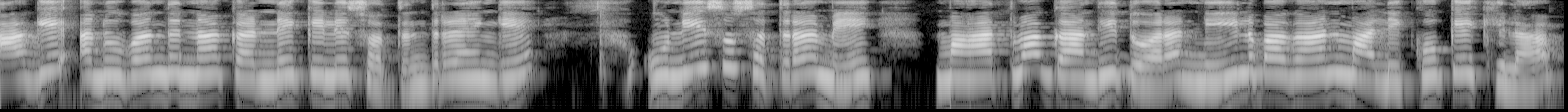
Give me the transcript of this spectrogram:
आगे अनुबंध न करने के लिए स्वतंत्र रहेंगे। 1917 में महात्मा गांधी द्वारा नील बागान मालिकों के खिलाफ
